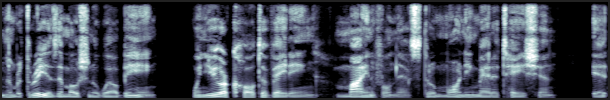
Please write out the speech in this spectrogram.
Number three is emotional well being. When you are cultivating mindfulness through morning meditation, it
